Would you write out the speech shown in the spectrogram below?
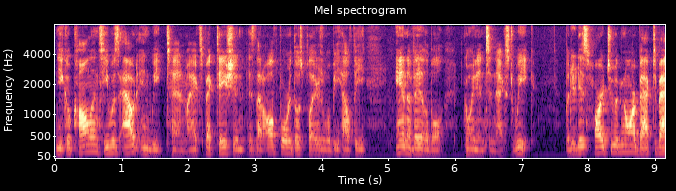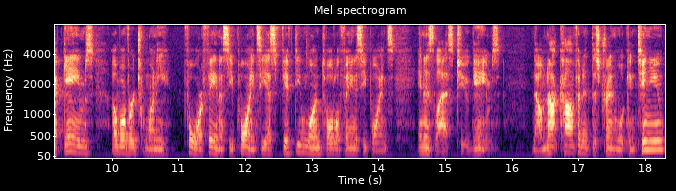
Nico Collins, he was out in week 10. My expectation is that all four of those players will be healthy and available going into next week. But it is hard to ignore back to back games of over 24 fantasy points. He has 51 total fantasy points in his last two games. Now, I'm not confident this trend will continue,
